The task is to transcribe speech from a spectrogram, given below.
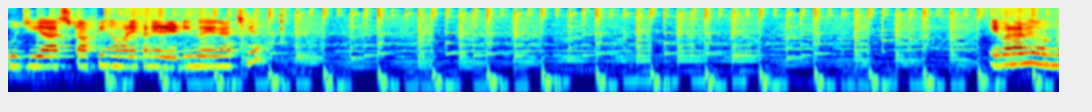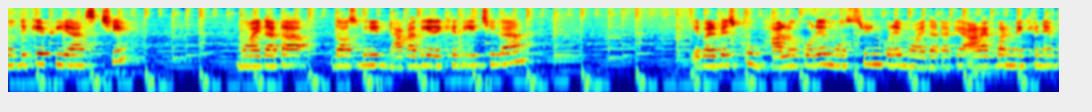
গুজিয়ার স্টাফিং আমার এখানে রেডি হয়ে গেছে। এবার আমি অন্যদিকে ফিরে আসছি। ময়দাটা দশ মিনিট ঢাকা দিয়ে রেখে দিয়েছিলাম। এবার বেশ খুব ভালো করে মসৃণ করে ময়দাটাকে আর একবার মেখে নেব।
